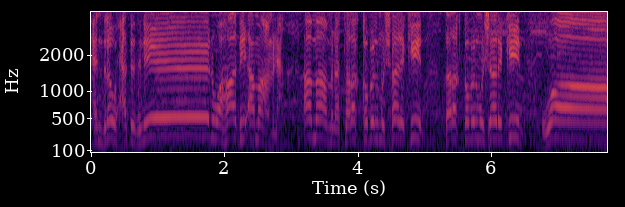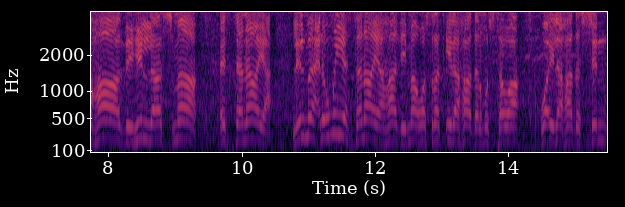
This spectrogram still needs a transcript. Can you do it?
عند لوحة اثنين وهذه أمامنا. أمامنا ترقب المشاركين ترقب المشاركين. وهذه الأسماء الثنايا. للمعلومية الثنايا هذه ما وصلت إلى هذا المستوى وإلى هذا السن.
